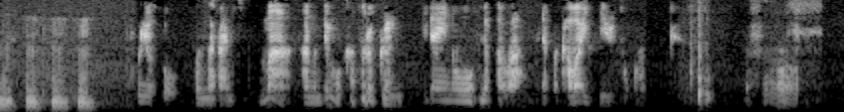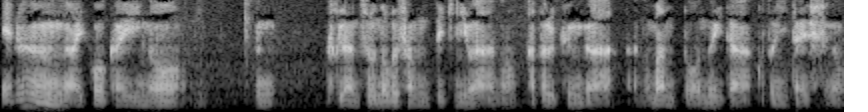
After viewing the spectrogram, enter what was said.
うん、うん、うん、うん。およそ、そんな感じ。まあ、あの、でも、カトル君最大の良さは、やっぱ可愛いっていうところ。その、エルーン愛好会の、うん、副団長ノブさん的には、あの、カトル君が、あの、マントを脱いだことに対しての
